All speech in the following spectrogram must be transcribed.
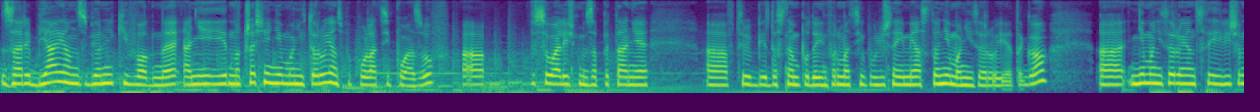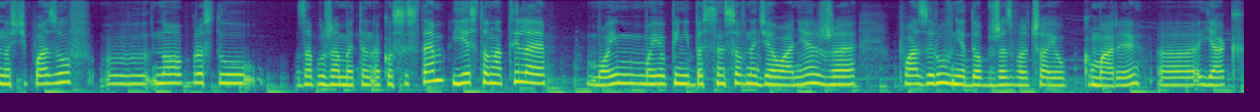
zarybiając zbiorniki wodne, a nie jednocześnie nie monitorując populacji płazów, a wysyłaliśmy zapytanie w trybie dostępu do informacji publicznej miasto nie monitoruje tego. Nie monitorując tej liczebności płazów, y, no po prostu zaburzamy ten ekosystem. Jest to na tyle, moim, mojej opinii, bezsensowne działanie, że płazy równie dobrze zwalczają komary e, jak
